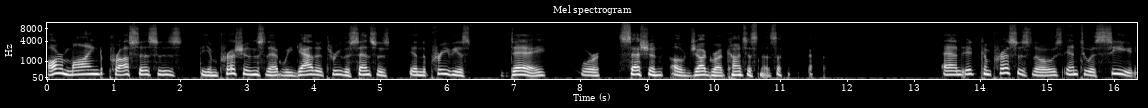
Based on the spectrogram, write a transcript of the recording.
our mind processes the impressions that we gathered through the senses in the previous day or session of Jagrat consciousness. and it compresses those into a seed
